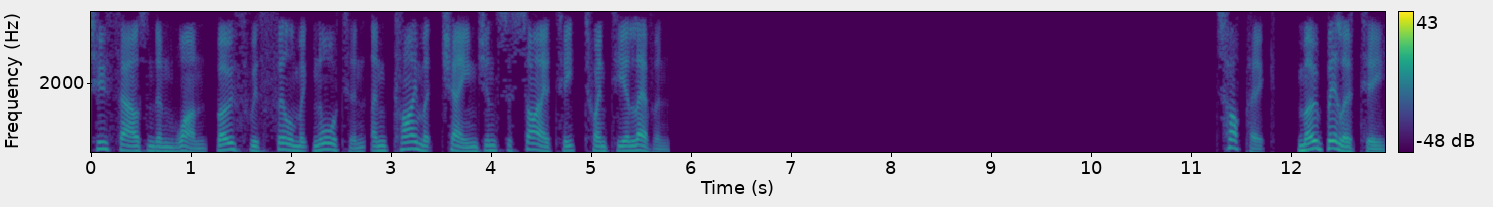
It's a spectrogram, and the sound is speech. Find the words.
2001, both with Phil Macnaghten and Climate Change and Society 2011. Topic: Mobility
